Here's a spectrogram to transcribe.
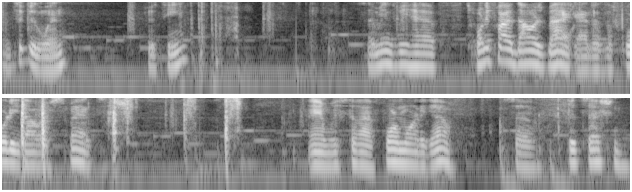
that's a good win. 15. So that means we have $25 back out of the $40 spent. And we still have four more to go. So good session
